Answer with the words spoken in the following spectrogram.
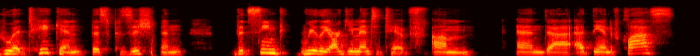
who had taken this position that seemed really argumentative. Um, and uh, at the end of class,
